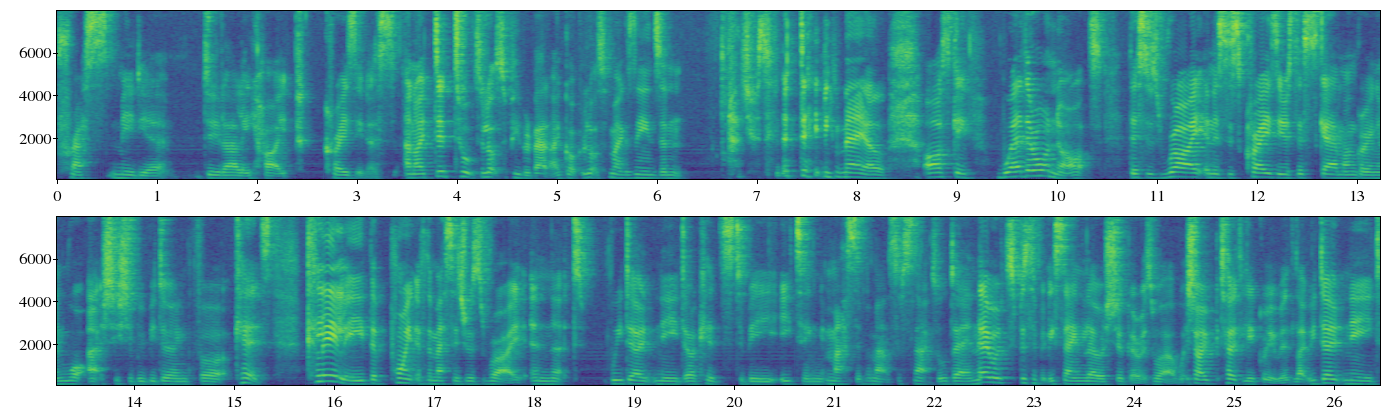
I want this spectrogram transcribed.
press media doolally hype craziness. And I did talk to lots of people about it. I got lots of magazines and she was in the Daily Mail asking whether or not this is right and is this crazy, is this scaremongering, and what actually should we be doing for kids. Clearly, the point of the message was right in that we don't need our kids to be eating massive amounts of snacks all day. And they were specifically saying lower sugar as well, which I totally agree with. Like, we don't need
